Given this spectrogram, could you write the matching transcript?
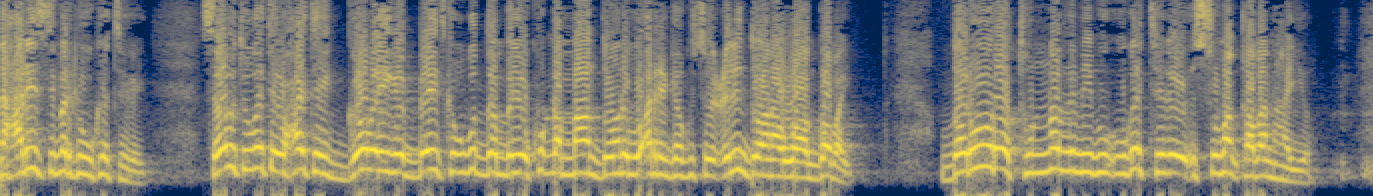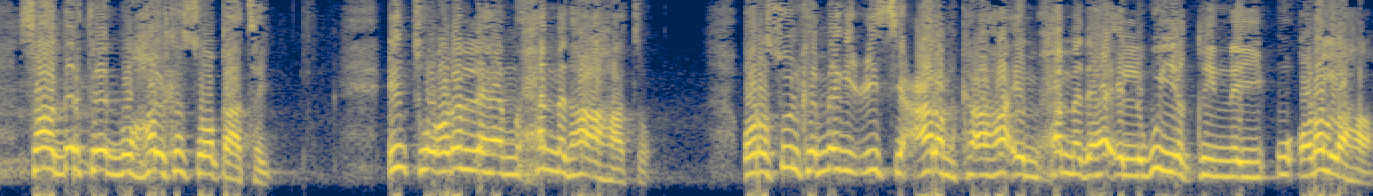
naxariistii marka uu ka tegey sababtu uga tegey waxay tahay gobayga beytka ugu dambeeyo ku dhammaan doona buu arrinkaa ku soo celin doonaa waa gobay. Daruuratu nadmi buu uga tegay isuma qaban hayo. Saa darteed buu hal ka soo qaatay. Intuu odhan lahaa muxamed ha ahaato oo rasuulka magiciisii calamka ahaa ee muxamed ahaa ee lagu yaqiinay uu odhan lahaa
